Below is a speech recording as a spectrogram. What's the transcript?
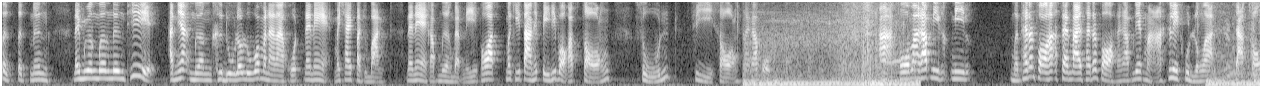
ตึกตึกหนึ่ง ในเมืองเมืองหนึ่งที่อันเนี้ยเมืองคือดูแล้วรู้ว่ามันอนาคตแน่ๆไม่ใช่ปัจจุบันแน่ๆครับเมืองแบบนี้ เพราะว่าเมื่อกี้ตามที่ปีที่บอกครับ 2 0 4 2 นะครับผมอะโผล่มาครับมีมีเหมือนไททันฟอร์ฮะสแตนบายไททันฟอร์นะครับ เรียกหมา เรียกหุ่นลงมาจากท้อง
